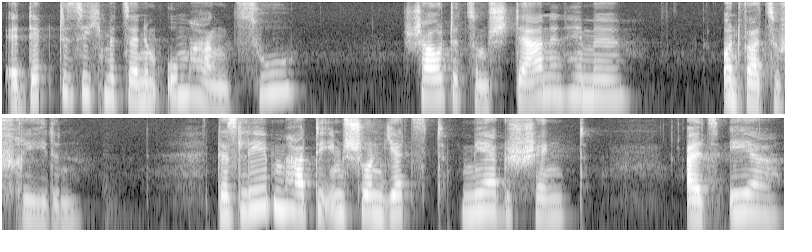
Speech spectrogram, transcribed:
Er deckte sich mit seinem Umhang zu, schaute zum Sternenhimmel und war zufrieden. Das Leben hatte ihm schon jetzt mehr geschenkt, als er,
